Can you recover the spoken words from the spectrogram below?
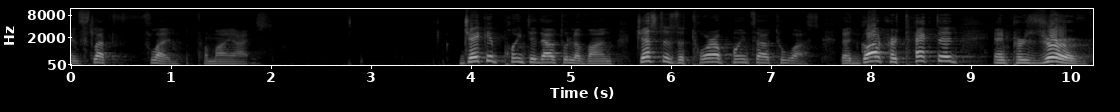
and slept fled from my eyes. Jacob pointed out to Lavan, just as the Torah points out to us, that God protected and preserved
